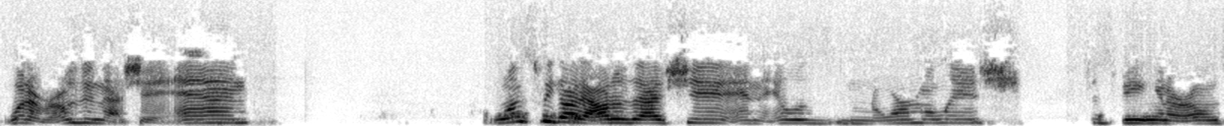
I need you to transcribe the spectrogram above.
whatever. I was doing that shit, and once we got out of that shit and it was normalish, just being in our own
